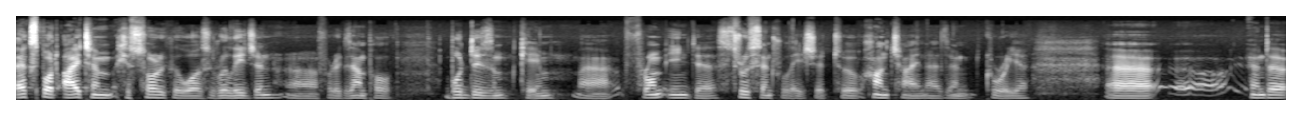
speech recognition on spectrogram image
export item historically was religion. for example, Buddhism came uh, from India through Central Asia to Han China and Korea. Uh, and uh,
